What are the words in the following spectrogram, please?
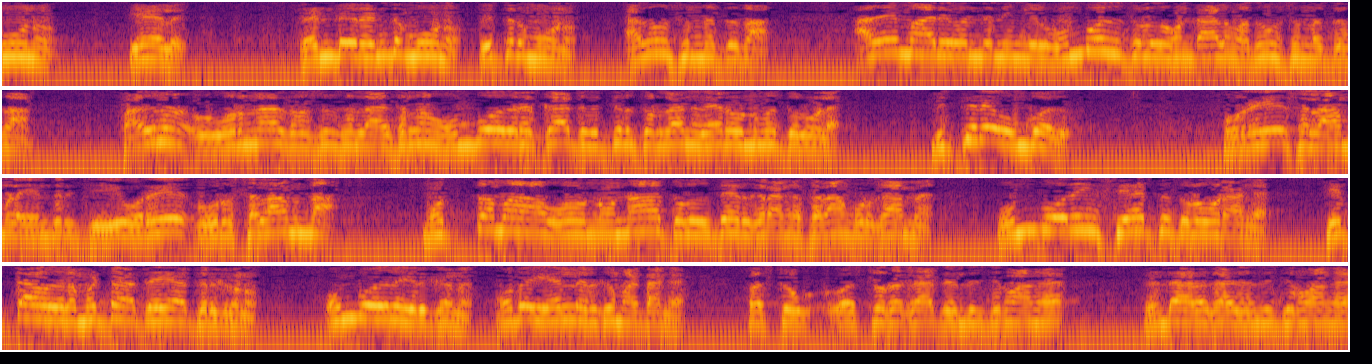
மூணு ஏழு. ரெண்டு ரெண்டு மூணு வித்திரு மூணு. அதுவும் சுண்ணத்து தான் அதே மாதிரி வந்து நீங்கள் ஒன்பது தொழுது கொண்டாலும் அதுவும் சுண்ணத்து தான் பதினொன்று ஒரு நாள் ரசூசல்லாசலம் ஒன்பது ரெக்காத்து வித்திரு தொழுதாங்க வேற ஒண்ணுமே தொழுவல. வித்திரே ஒன்பது ஒரே சலாம்ல எந்திரிச்சு ஒரே ஒரு சலாம் தான். மொத்தமா ஒன்னொன்னா தொழுதுட்டே இருக்கிறாங்க சலாம் கொடுக்காம. ஒன்பதையும் சேர்த்து தொழுகிறாங்க எட்டாவதுல மட்டும் அத்தையாத்து இருக்கணும். ஒன்பதுல இருக்கணும். முதல் ஏழுல இருக்க மாட்டாங்க. ஃபர்ஸ்ட் ஃபர்ஸ்ட் ரக்காத்து எந்திரிச்சிருவாங்க. ரெண்டாவது ரக்காத்து எந்திரிச்சிருவாங்க.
